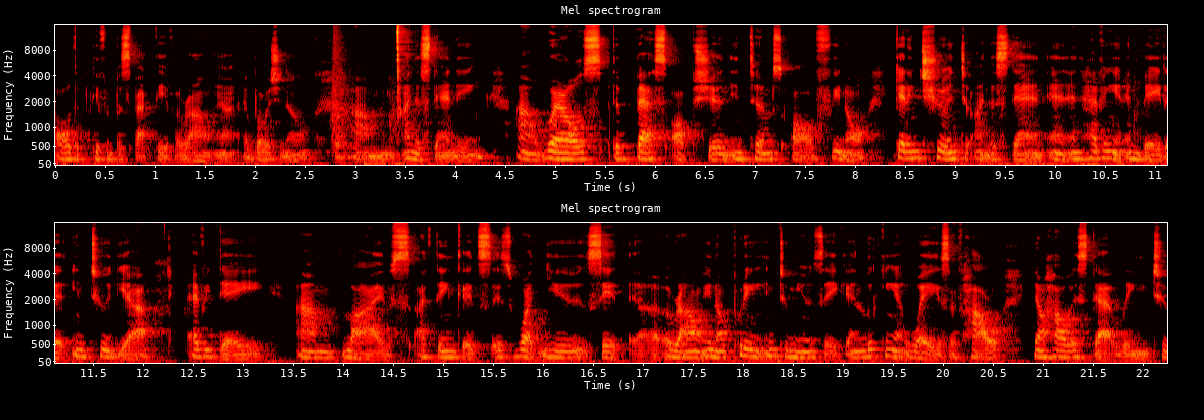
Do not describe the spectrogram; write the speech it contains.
all the different perspective around uh, Aboriginal um, understanding. Uh, whereas the best option in terms of, you know, getting children to understand and, and having it embedded into their everyday um, lives. I think it's it's what you said uh, around you know putting into music and looking at ways of how you know how is that linked to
